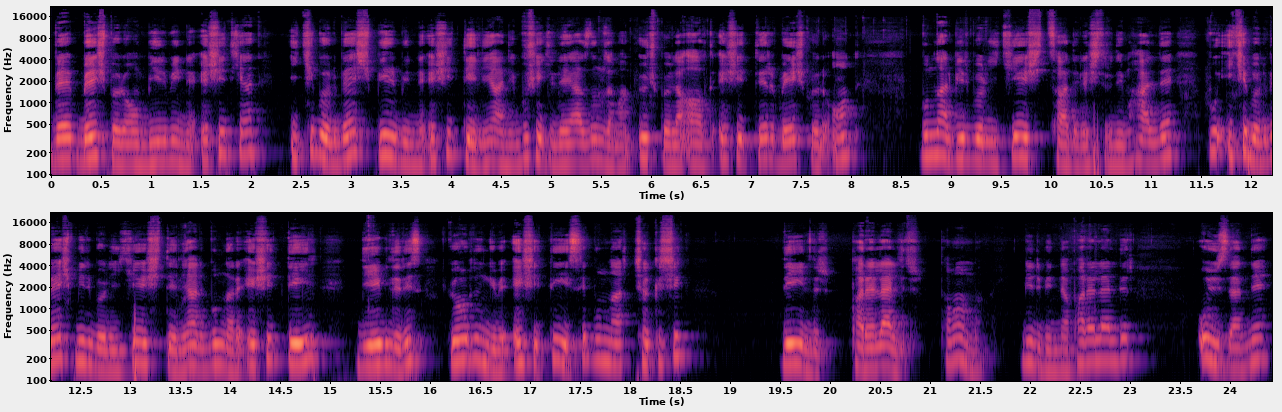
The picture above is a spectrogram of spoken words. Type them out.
ve 5 bölü 10 birbirine eşitken 2 bölü 5 birbirine eşit değil. Yani bu şekilde yazdığım zaman 3 bölü 6 eşittir 5 bölü 10. Bunlar 1 bölü 2'ye eşit sadeleştirdiğim halde bu 2 bölü 5 1 bölü 2'ye eşit değil. Yani bunlara eşit değil diyebiliriz. Gördüğün gibi eşit değilse bunlar çakışık değildir. Paraleldir. Tamam mı? Birbirine paraleldir. O yüzden de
